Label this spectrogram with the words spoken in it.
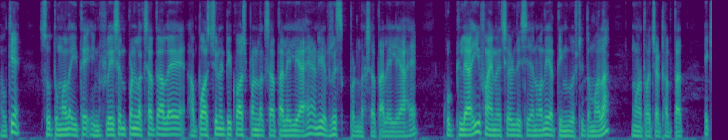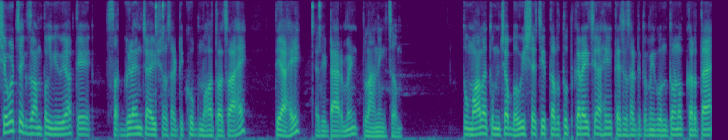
okay so तुम्हाला इथे इन्फ्लेशन पण लक्षात आलं आहे अपॉर्च्युनिटी कॉस्ट पण लक्षात आलेली आहे आणि रिस्क पण लक्षात आलेली आहे. कुठल्याही फायनान्शियल डिसिजनमध्ये या तीन गोष्टी तुम्हाला महत्त्वाच्या ठरतात. एक शेवटचं एक्झाम्पल घेऊया. ते सगळ्यांच्या आयुष्यासाठी खूप महत्त्वाचं आहे. ते आहे रिटायरमेंट प्लॅनिंगचं तुम्हाला तुमच्या भविष्याची तरतूद करायची आहे त्याच्यासाठी तुम्ही गुंतवणूक करताय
